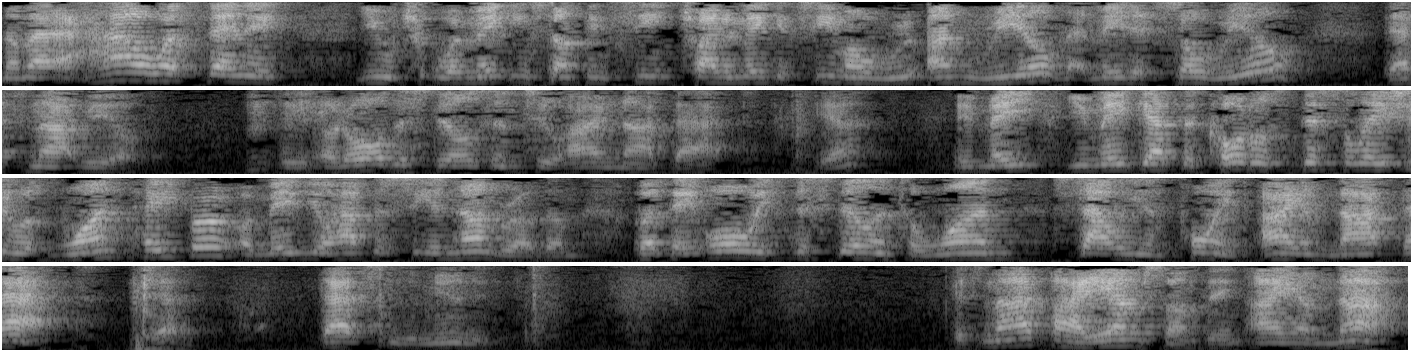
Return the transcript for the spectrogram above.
No matter how authentic you were making something seem, try to make it seem unreal, that made it so real, that's not real. See, it all distills into I'm not that. Yeah? It may, you may get the total distillation with one paper, or maybe you'll have to see a number of them, but they always distill into one salient point. I am not that. Yeah? That's the immunity. It's not I am something, I am not.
